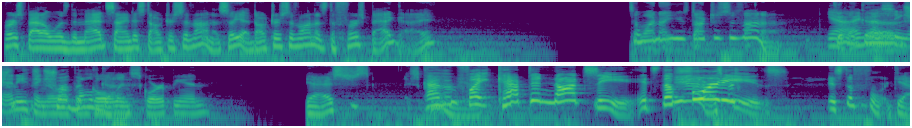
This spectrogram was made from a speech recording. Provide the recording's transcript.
First battle was the mad scientist Dr. Sivana. So yeah, Dr. Sivana's the first bad guy. So why not use Dr. Sivana? yeah, like I'm not seeing sh- anything about the bald guy. Golden Scorpion. Yeah, it's just Have him fight Captain Nazi. It's the Yeah, 40s. It's the four. Yeah,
